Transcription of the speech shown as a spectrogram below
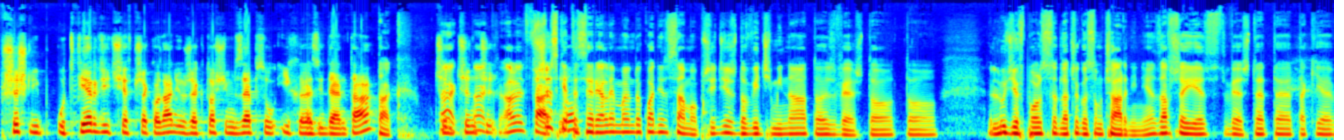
przyszli utwierdzić się w przekonaniu, że ktoś im zepsuł ich rezydenta. Tak. Czy, tak, czy, tak, czy, ale tak, wszystkie no. te seriale mają dokładnie to samo. Przyjdziesz do Wiedźmina, to jest, wiesz, to, to ludzie w Polsce dlaczego są czarni, nie? Zawsze jest, wiesz, te, te takie...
